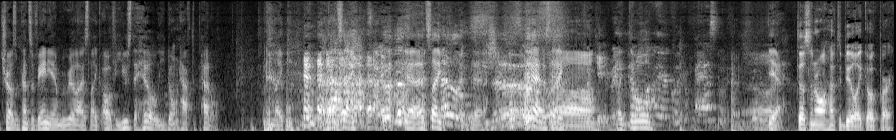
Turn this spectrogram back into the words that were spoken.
trails in Pennsylvania and we realized like oh if you use the hill you don't have to pedal. And like that's like yeah, that's like yeah, yeah it's like Uh, like the whole yeah. doesn't all have to be like Oak Park.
